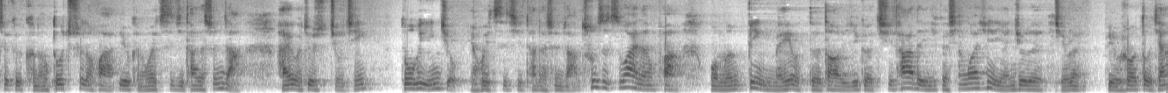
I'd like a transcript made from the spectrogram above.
这个可能多吃的话，有可能会刺激它的生长。还有就是酒精。多喝饮酒也会刺激它的生长。除此之外的话，我们并没有得到一个其他的一个相关性研究的结论。比如说豆浆，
